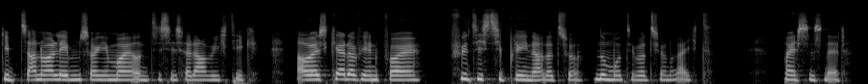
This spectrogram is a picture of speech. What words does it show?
gibt es auch noch ein Leben, sage ich mal, und das ist halt auch wichtig. Aber es gehört auf jeden Fall viel Disziplin auch dazu. Nur Motivation reicht meistens nicht.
